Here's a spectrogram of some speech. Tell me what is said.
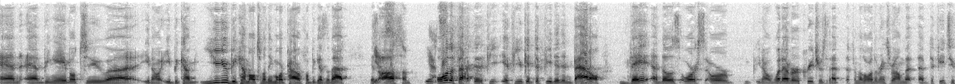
and and being able to uh, you know you become you become ultimately more powerful because of that is Yes. awesome. Yes. Or the fact that if you if you get defeated in battle, they uh, those orcs or you know whatever creatures that from the Lord of the Rings realm that, that defeats you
